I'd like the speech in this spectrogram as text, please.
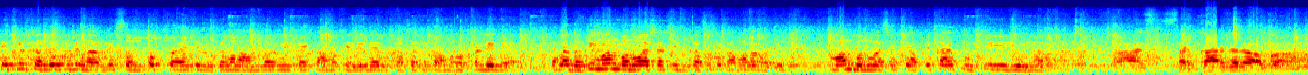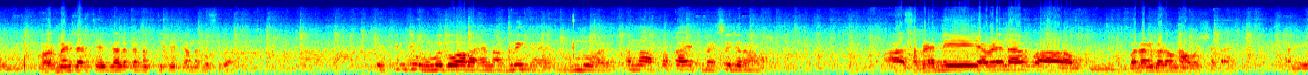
तेथील चंद्रपूरचे नागरिक संतप्त आहे जे विद्यमान आमदारांनी काही कामं केलेली आहे विकासाची कामं रखडलेली आहे त्याला गतिमान बनवायसाठी विकासाच्या कामाला गतिमान बनवायसाठी आपली काय पुढची योजना सरकार जर गव्हर्नमेंट जर चेंज झालं तर नक्की त्याच्यामध्ये सुधार तेथील जे उमेदवार आहे नागरिक आहे बंधू आहे त्यांना आपला काय एक मेसेज राहणार? सगळ्यांनी यावेळेला बदल घडवणं आवश्यक आहे. आणि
